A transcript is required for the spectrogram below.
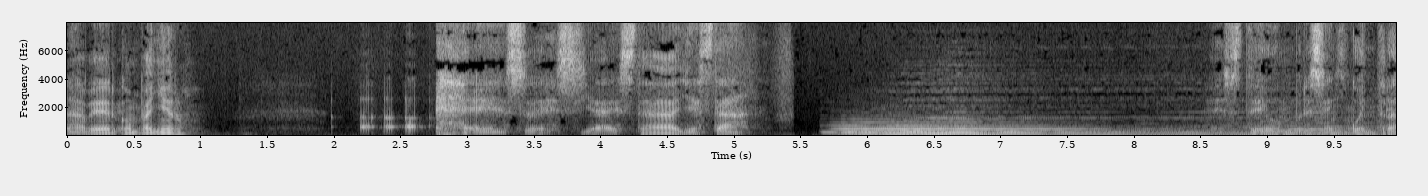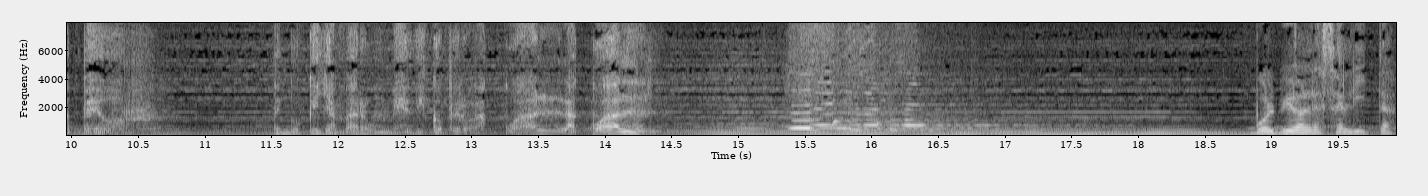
A ver, compañero. Eso es, ya está, ya está. Este hombre se encuentra peor. Tengo que llamar a un médico, pero ¿a cuál? ¿A cuál? Volvió a la salita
